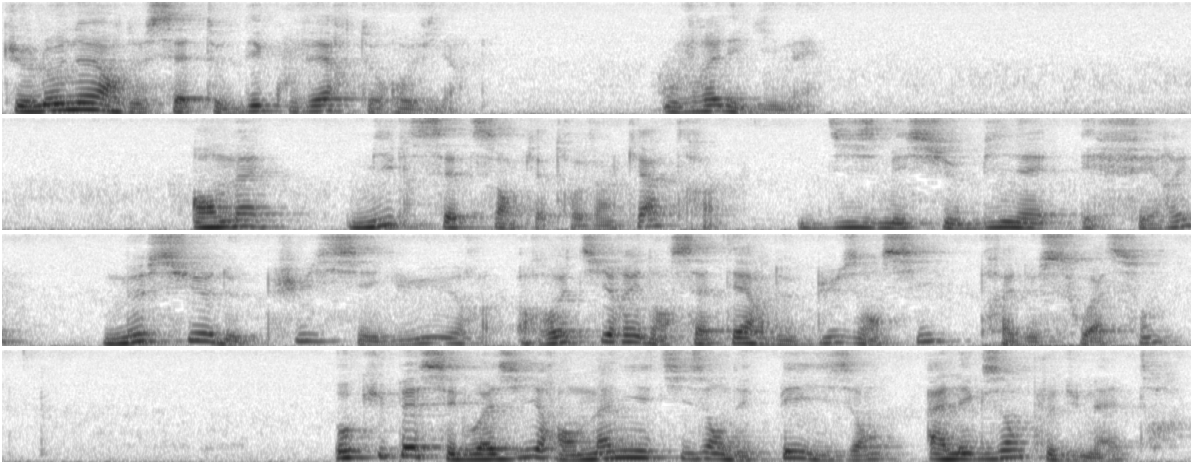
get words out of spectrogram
que l'honneur de cette découverte revient. Ouvrez les guillemets. En mai 1784, disent messieurs Binet et Ferré, Monsieur de Puységur, retiré dans sa terre de Buzancy, près de Soissons, occupait ses loisirs en magnétisant des paysans à l'exemple du maître,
